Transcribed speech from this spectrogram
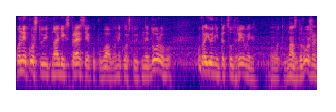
Вони коштують на AliExpress, я купував, вони коштують недорого, ну, в районі 500 гривень. От, у нас дороже.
